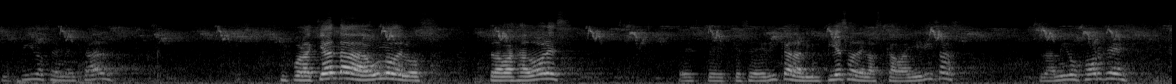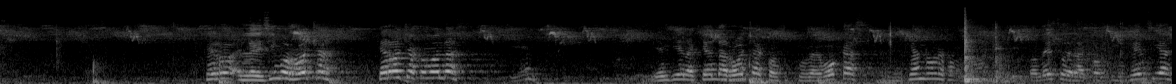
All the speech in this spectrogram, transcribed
Cupido cemental. Y por aquí anda uno de los trabajadores este, que se dedica a la limpieza de las caballerizas, el amigo Jorge. le decimos Rocha. ¿Qué Rocha? ¿Cómo andas? Bien. Bien, bien, aquí anda Rocha con sus cubrebocas. Con esto de la contingencia.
